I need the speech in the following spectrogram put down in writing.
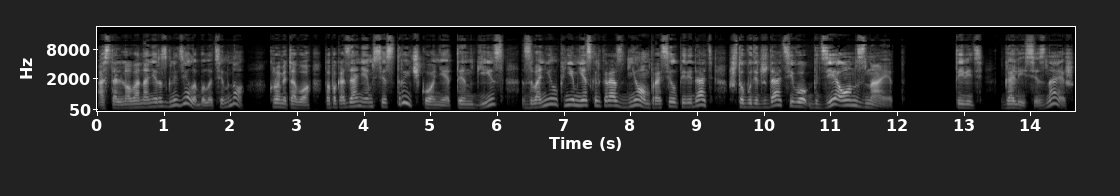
Остального она не разглядела, было темно. Кроме того, по показаниям сестры Чкони, Тенгиз звонил к ним несколько раз днем, просил передать, что будет ждать его, где он знает. «Ты ведь Галиси знаешь?»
